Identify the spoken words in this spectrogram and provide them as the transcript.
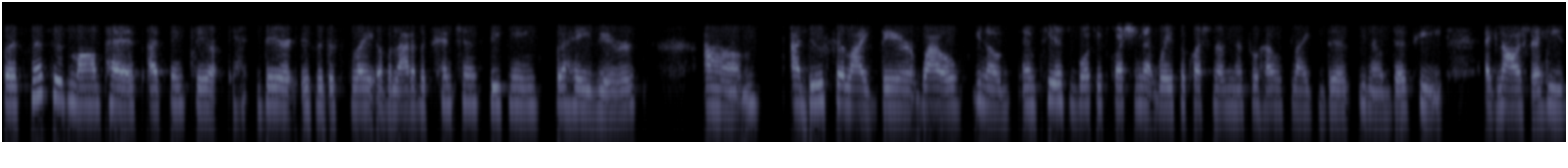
but since his mom passed, I think there there is a display of a lot of attention seeking behaviors. Um I do feel like there, while you know, and Pierce brought this question up, raised the question of mental health. Like, does you know, does he acknowledge that he's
